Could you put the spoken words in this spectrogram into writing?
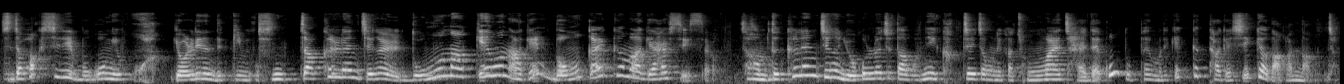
진짜 확실히 모공이 확 열리는 느낌이고 진짜 클렌징을 너무나 개운하게 너무 깔끔하게 할 수 있어요. 자, 아무튼 클렌징은 이걸로 해주다 보니 각질 정리가 정말 잘 되고 노폐물이 깨끗하게 씻겨 나간다는 점.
